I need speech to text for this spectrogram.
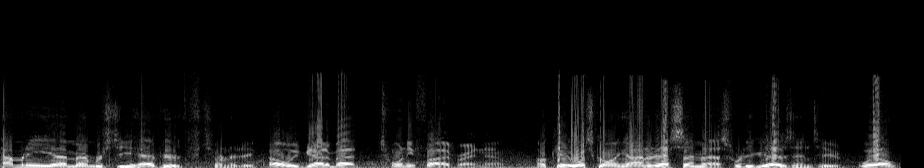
How many uh, members do you have here at the fraternity? Oh, we've got about 25 right now. Okay, what's going on at SMS? What are you guys into? Well,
